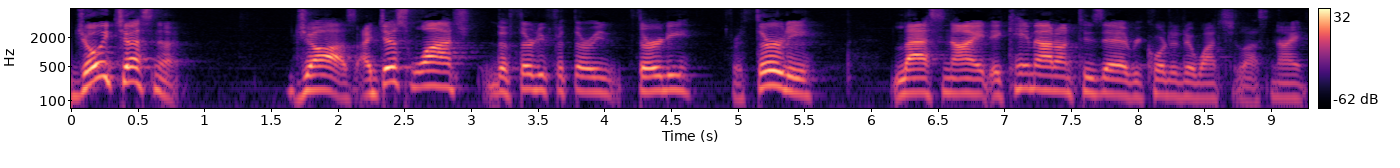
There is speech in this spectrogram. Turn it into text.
Joey Chestnut, Jaws. I just watched the 30 for 30, 30 for 30 last night. It came out on Tuesday. I recorded it, watched it last night.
